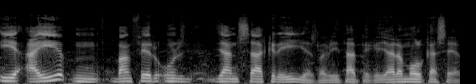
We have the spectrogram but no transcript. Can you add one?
I ahir mm, van fer uns llançar creïlles, la veritat, perquè ja era molt caser.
